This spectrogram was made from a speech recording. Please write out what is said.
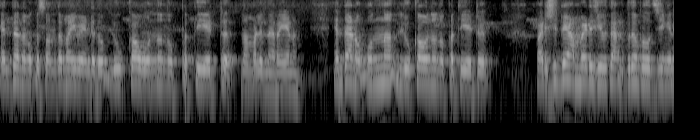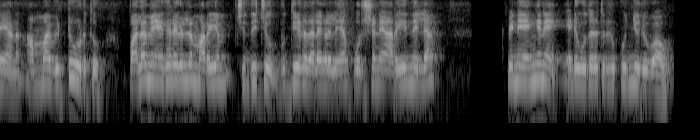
എന്താ നമുക്ക് സ്വന്തമായി വേണ്ടത്? ലൂക്ക ഒന്ന് മുപ്പത്തിയെട്ട് നമ്മളിൽ നിറയണം. എന്താണ് ഒന്ന് ലൂക്ക ഒന്ന് മുപ്പത്തിയെട്ട്? പരിശുദ്ധ അമ്മയുടെ ജീവിതത്തിൽ അത്ഭുതം പ്രവർത്തിച്ച് ഇങ്ങനെയാണ്. അമ്മ വിട്ടുകൊടുത്തു. പല മേഖലകളിലും മറിയം ചിന്തിച്ചു. ബുദ്ധിയുടെ തലങ്ങളിൽ ഞാൻ പുരുഷനെ അറിയുന്നില്ല. പിന്നെ എങ്ങനെ? എന്റെ ഉദരത്തിലൊരു കുഞ്ഞുരുവാവും.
